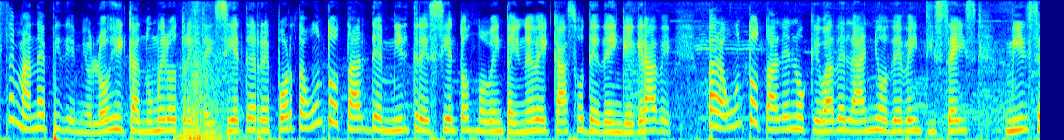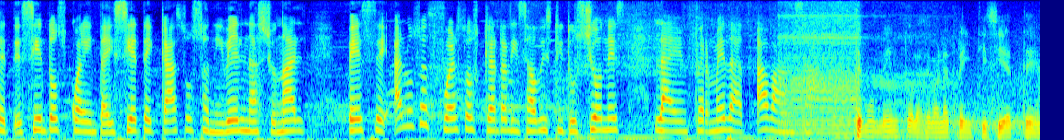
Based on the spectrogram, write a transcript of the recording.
semana epidemiológica número 37 reporta un total de 1.399 casos de dengue grave, para un total en lo que va del año de 26.747 casos a nivel nacional. Pese a los esfuerzos que han realizado instituciones, la enfermedad avanza. De momento, la semana 37,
